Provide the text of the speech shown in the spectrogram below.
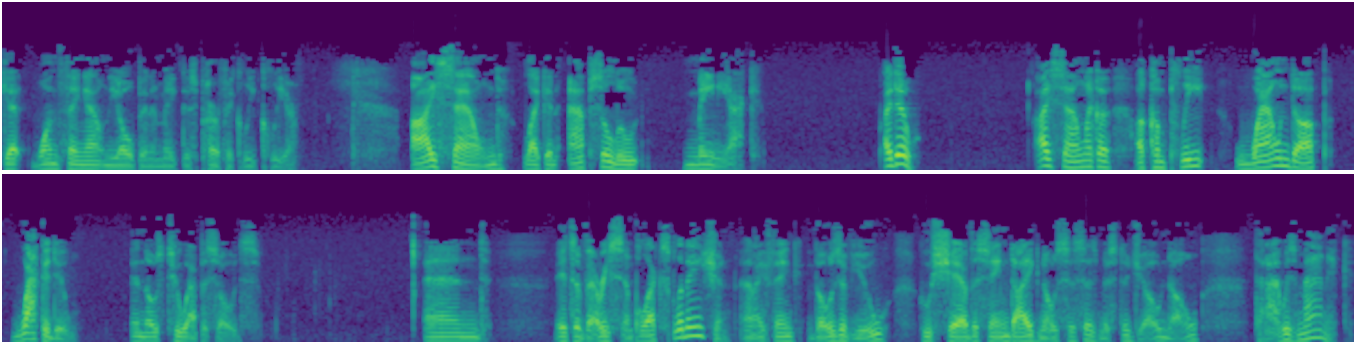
get one thing out in the open and make this perfectly clear. I sound like an absolute maniac. I do. I sound like a, a complete wound up wackadoo in those two episodes. And it's a very simple explanation. And I think those of you who share the same diagnosis as Mr. Joe know that I was manic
